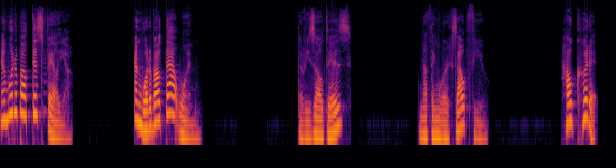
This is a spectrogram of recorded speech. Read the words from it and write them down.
and what about this failure? And what about that one? The result is nothing works out for you. How could it?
